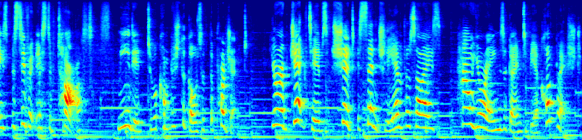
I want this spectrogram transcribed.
a specific list of tasks needed to accomplish the goals of the project. Your objectives should essentially emphasise how your aims are going to be accomplished.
